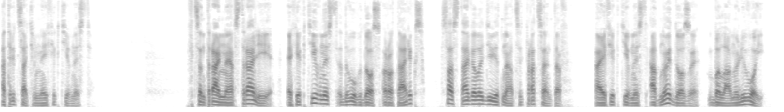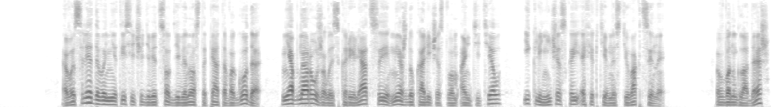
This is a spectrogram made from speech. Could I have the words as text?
отрицательная эффективность. В Центральной Австралии эффективность двух доз Ротарикс составила 19%, а эффективность одной дозы была нулевой. В исследовании 1995 года не обнаружилось корреляции между количеством антител и клинической эффективностью вакцины. В Бангладеш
